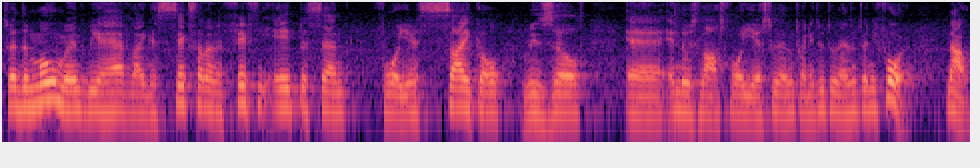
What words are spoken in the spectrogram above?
So at the moment we have like a 658% four-year cycle result uh, in those last four years, 2022, 2024. Now,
